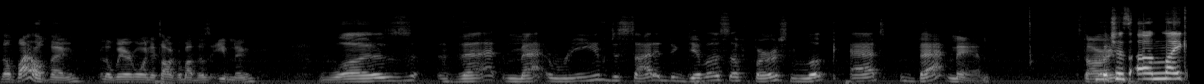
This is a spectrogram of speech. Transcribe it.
the final thing that we are going to talk about this evening was that Matt Reeves decided to give us a first look at Batman. Starring, Which is unlike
